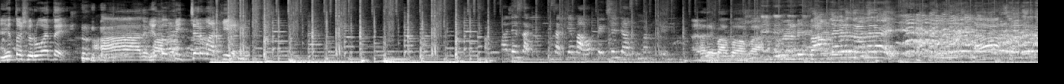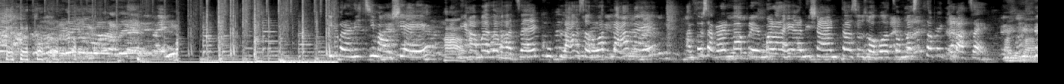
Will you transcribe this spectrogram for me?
ये तो सुरुवात आहे. अरे ये तो. पिक्चर बाकी आहे. माझ्या सख्या भावापेक्षा जास्त म्हणते अरे बाबा बाबा. ती प्रणीतची मावशी आहे हा. आणि हा माझा भाचा आहे. खूप लहान सर्वात लहान आहे. आणि तो सगळ्यांना प्रेमळ आहे आणि शांत असं स्वभावाचा मस्त पैकी भाचा आहे. अरे बाबा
